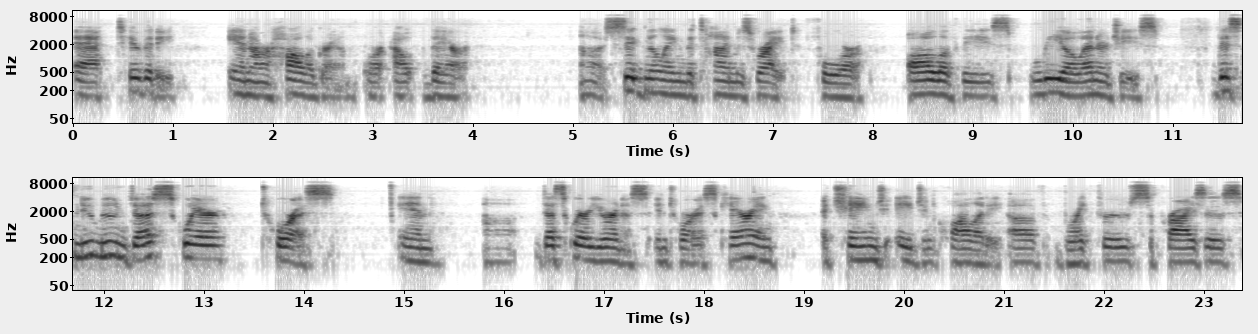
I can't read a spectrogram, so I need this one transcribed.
activity in our hologram or out there, uh, signaling the time is right for all of these Leo energies. This new moon does square Taurus in uh, does square Uranus in Taurus, carrying a change agent quality of breakthroughs, surprises,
